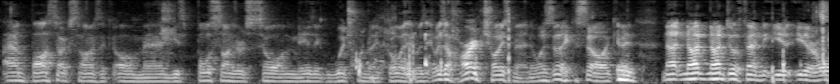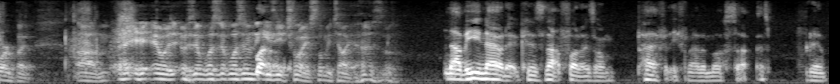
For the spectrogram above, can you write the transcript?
the Adam Bostock songs, like, oh man, these both songs are so amazing. Which one do I go with? It was it was a hard choice, man. It was like so, like, Mm. not not not to offend either, either or, but um, it, it was it was it wasn't it wasn't an easy choice. Let me tell you. So- No, but you nailed it because that follows on perfectly from Adam Bostock. That's brilliant.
